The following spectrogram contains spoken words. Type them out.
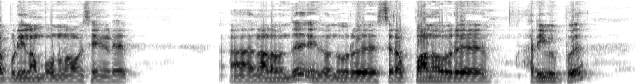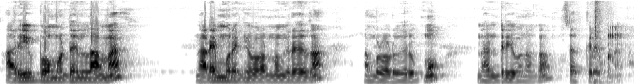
அப்படிலாம் போகணுன்னு அவசியம் கிடையாது. அதனால் வந்து இது வந்து ஒரு சிறப்பான ஒரு அறிவிப்பு. அறிவிப்பை மட்டும் இல்லாமல் நடைமுறைக்கு வரணுங்கிறது தான் நம்மளோட விருப்பம். நன்றி வணக்கம். சப்ஸ்கிரைப் பண்ணுங்கள்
